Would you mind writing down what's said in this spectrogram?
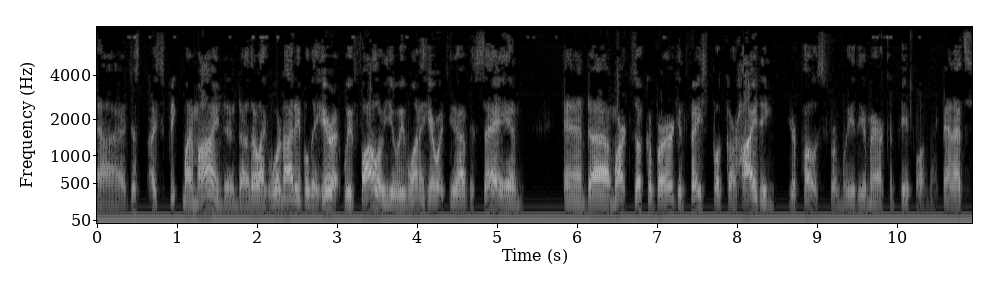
uh, I just, I speak my mind. And uh, they're like, we're not able to hear it. We follow you. We want to hear what you have to say. And, and uh, Mark Zuckerberg and Facebook are hiding your posts from we, the American people. I'm like, man, that's,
